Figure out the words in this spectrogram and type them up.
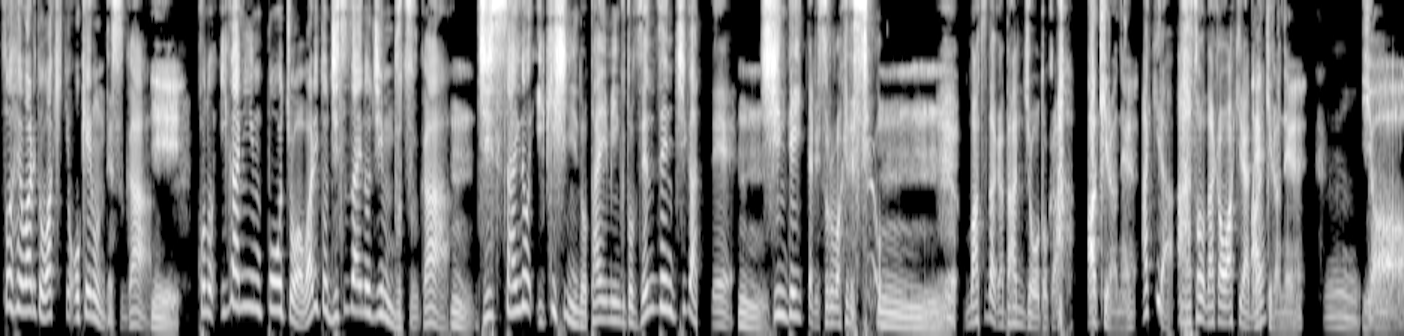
その辺割と脇に置けるんですが、ええ。この伊賀忍法帳は割と実在の人物が、うん。実際の生き死にのタイミングと全然違って、うん。死んでいったりするわけですよ。うん。松永男女とか、アキラね。アキラ？あ、そう、中尾アキラアね。キラね。うん。いやー、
